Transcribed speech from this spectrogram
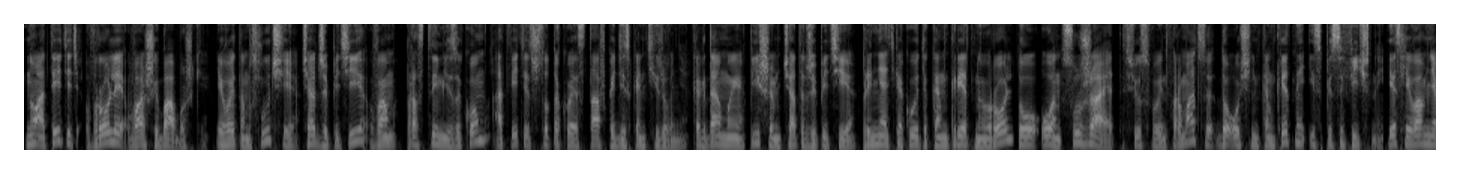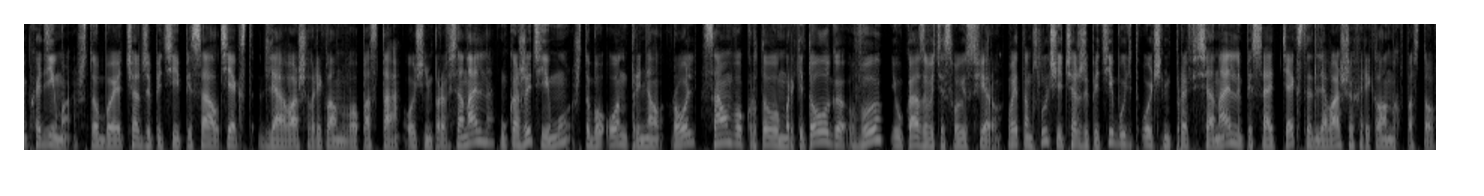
но ответить в роли вашей бабушки. И в этом случае чат GPT вам простым языком ответит, что такое ставка дисконтирования. Когда мы пишем чата GPT принять какую-то конкретную роль, то он сужает всю свою информацию до очень конкретной и специфичной. Если вам необходимо, чтобы чат GPT писал текст для вашего рекламного поста очень профессионально, укажите ему, чтобы он принял роль самого крутого маркетолога в и указывайте свою сферу. В этом случае чат GPT будет очень профессионально писать тексты для ваших рекламных постов.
